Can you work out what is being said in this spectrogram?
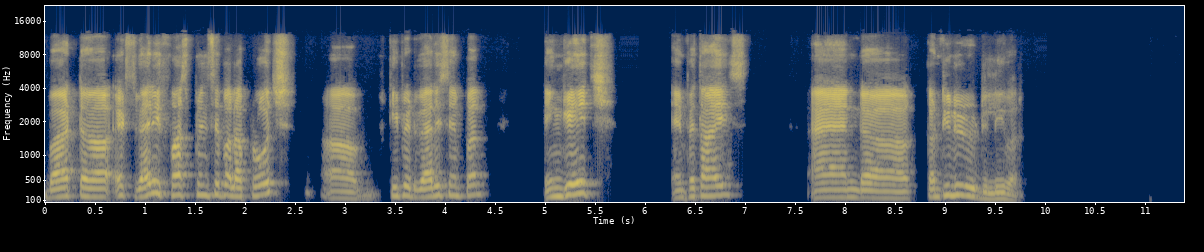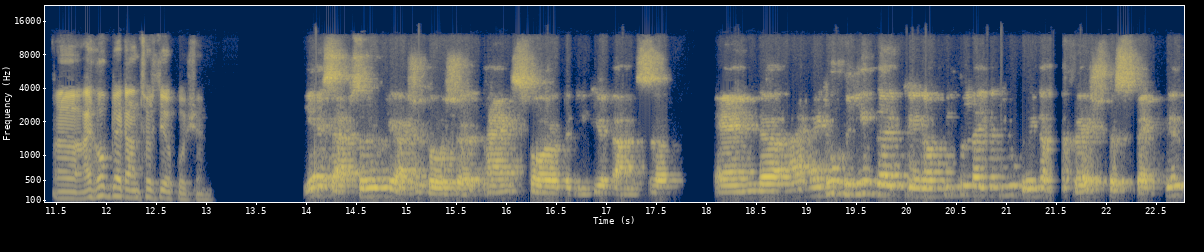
but uh, it's very first principle approach. Uh, keep it very simple. Engage empathize and uh, continue to deliver. Uh, i hope that answers your question yes absolutely ashutosh. Thanks for the detailed answer. And uh, I, I do believe that you know people like you bring a fresh perspective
